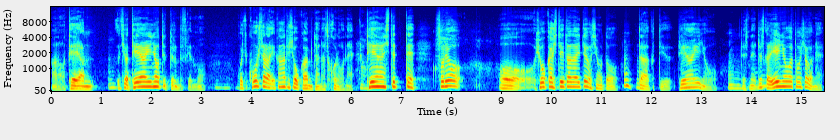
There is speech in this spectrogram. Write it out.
あの提案。うちは提案営業って言ってるんですけどもこうしこうしたらいかがでしょうか？みたいなところをねあ提案してってそれをお評価していただいてお仕事をいただくっていう提案営業うんですね。ですから営業は当社はね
